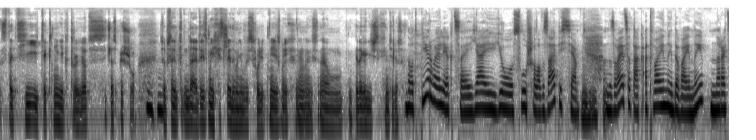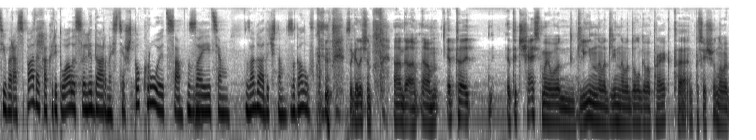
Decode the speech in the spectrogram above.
статьи, те книги, которые я вот сейчас пишу. Mm-hmm. Собственно, это, да, это из моих исследований происходит, не из моих ну, из, э, педагогических интересов. Да вот первая лекция, я ее слушала в записи, mm-hmm. называется так «От войны до войны войны, нарратива распада как ритуалы солидарности. Что кроется за этим загадочным заголовком? Загадочным. А, да, это это часть моего длинного, длинного, долгого проекта, посвященного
